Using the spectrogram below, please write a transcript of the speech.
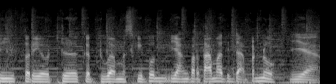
di periode kedua meskipun yang pertama tidak penuh. iya,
